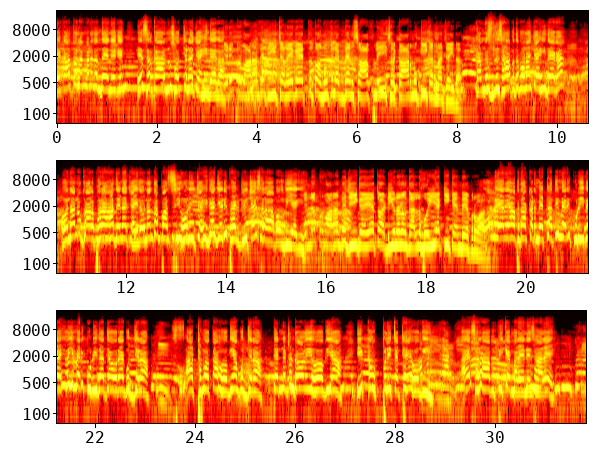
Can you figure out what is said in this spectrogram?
ਇਹ ਕਾਹਤੋਂ ਲੰਘਣ ਦਿੰਦੇ ਨੇਗੇ ਇਹ ਸਰਕਾਰ ਨੂੰ ਸੋਚਣਾ ਚਾਹੀਦਾ ਹੈਗਾ। ਜਿਹੜੇ ਪਰਿਵਾਰਾਂ ਦੇ ਜੀ ਚਲੇ ਗਏ ਤਾਂ ਤੁਹਾਨੂੰ ਕੀ ਲੱਗਦਾ ਇਨਸਾਫ ਲਈ ਸਰਕਾਰ ਨੂੰ ਕੀ ਕਰਨਾ ਚਾਹੀਦਾ? ਕਰਨ ਇਨਸਾਫ ਦਿਵਾਉਣਾ ਚਾਹੀਦਾ ਹੈਗਾ। ਉਹਨਾਂ ਨੂੰ ਗਲ ਫਰਾਹਾ ਦੇਣਾ ਚਾਹੀਦਾ ਉਹਨਾਂ ਨੂੰ ਤਾਂ ਪਾਸੀ ਹੋਣੀ ਚਾਹੀਦੀ ਹੈ ਜਿਹੜੀ ਫੈਕਟਰੀ 'ਚ ਇਹ ਸ਼ਰਾਬ ਆਉਂਦੀ ਹੈਗੀ। ਜਿੰਨਾ ਪਰਿਵਾਰਾਂ ਦੇ ਜੀ ਗਏ ਆ ਤੁਹਾਡੀ ਉਹਨਾਂ ਨਾਲ ਗੱਲ ਹੋਈ ਹੈ ਕੀ ਕਹਿੰਦੇ ਆ ਪਰਿਵਾਰ? ਉਹ ਮੇਰੇ ਆਪ ਦਾ ਕੜਮੇਠਾ ਤੀ ਮੇਰੀ ਕੁੜੀ ਵਿਆਹੀ ਹੋਈ ਹੈ ਮੇਰੀ ਕੁੜੀ ਦਾ ਦਿਓਰ ਹੈ ਗੁੱਜਰਾ। ਅੱਠ ਮੌਤਾਂ ਹੋ ਗਈਆਂ ਗੁੱਜਰਾ ਤਿੰਨ ਢੰਡੋਲੀ ਹੋ ਗਈਆਂ ਇੱਕ ਉੱਪਲੀ ਚੱਠੇ ਹੋ ਗਈ। ਐ ਸ਼ਰਾਬ ਪੀ ਕੇ ਮਰੇ ਨੇ ਸਾਰੇ।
